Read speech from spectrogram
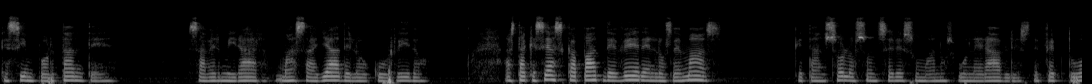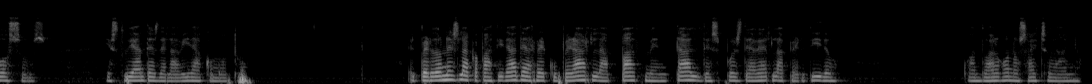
es importante saber mirar más allá de lo ocurrido, hasta que seas capaz de ver en los demás que tan solo son seres humanos vulnerables, defectuosos y estudiantes de la vida como tú. El perdón es la capacidad de recuperar la paz mental después de haberla perdido cuando algo nos ha hecho daño.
